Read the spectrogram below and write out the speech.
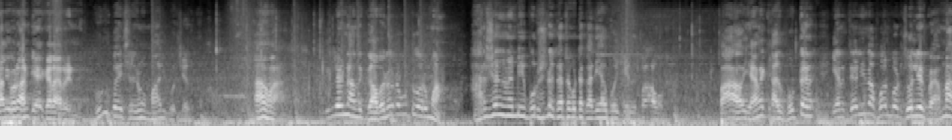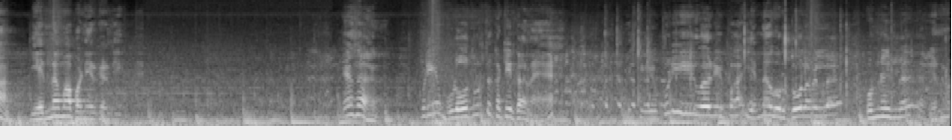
தலைவரான்னு கேட்குறாருன்னு குரு பேசுறது மாறி போச்சு அது. ஆமாம் இல்லைன்னா அந்த கவர்னரை விட்டு வருமா? அரசனை நம்பி புருஷனை கற்றுக்கிட்ட கதையாக போச்சு இது பாவம். பாவம் எனக்கு அது புட்ட எனக்கு தெரிஞ்சு நான் ஃபோன் போட்டு சொல்லியிருப்பேன். அம்மா என்னம்மா பண்ணியிருக்க நீ? ஏன் சார்? இப்படியே இவ்வளோ தூரத்தை கட்டியிருக்கானே? எப்படி வரிப்பா என்ன ஒரு தூளம் இல்லை ஒன்றும் இல்லை என்ன?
